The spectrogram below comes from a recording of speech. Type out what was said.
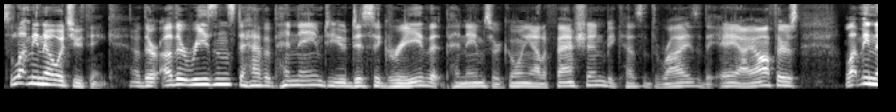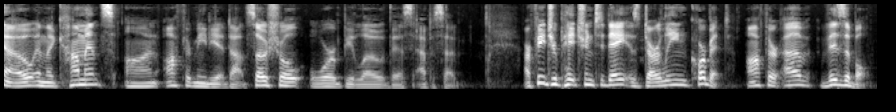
So let me know what you think. Are there other reasons to have a pen name? Do you disagree that pen names are going out of fashion because of the rise of the AI authors? Let me know in the comments on authormedia.social or below this episode. Our featured patron today is Darlene Corbett, author of Visible.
